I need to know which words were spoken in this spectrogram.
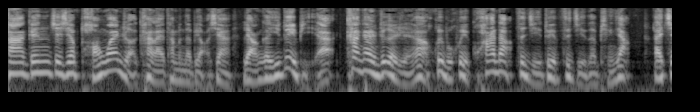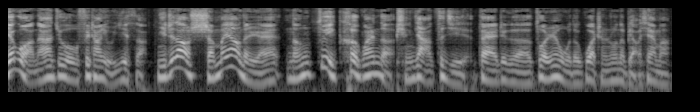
他跟这些旁观者看来他们的表现两个一对比，看看这个人啊会不会夸大自己对自己的评价。哎，结果呢就非常有意思。你知道什么样的人能最客观的评价自己在这个做任务的过程中的表现吗？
